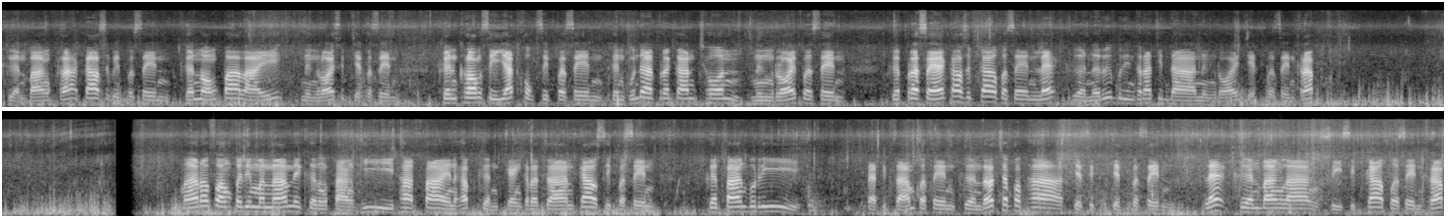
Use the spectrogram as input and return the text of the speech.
เขื่อนบางพระ 91%เขื่อนหนองปลาไหล 117%เขื่อนคลองสียัด 60%เขื่อนขุนด่านประการชน 100%เขื่อนประแส 99%และเขื่อนนฤบดินทรจินดา 107%ครับ มารับฟังปริมาณน้ำในเขื่อนต่างๆ ที่ภาคใต้นะครับ เขื่อนแก่งกระจาน 90%เขื่อนปานบุรี 83%เขื่อนรัชประภา 77%และเขื่อนบางลาง 49%ครับ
